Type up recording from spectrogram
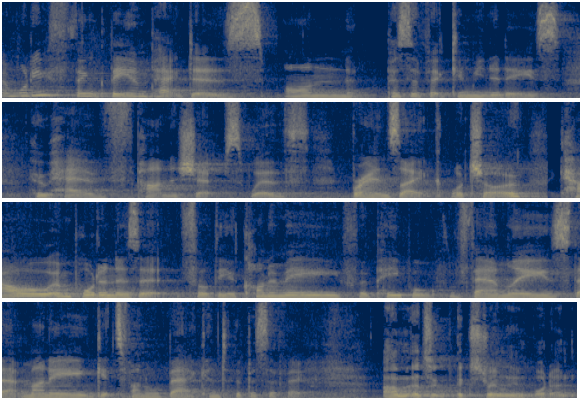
And what do you think the impact is on Pacific communities who have partnerships with brands like Ocho? How important is it for the economy, for people, for families, that money gets funneled back into the Pacific? Um, it's extremely important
